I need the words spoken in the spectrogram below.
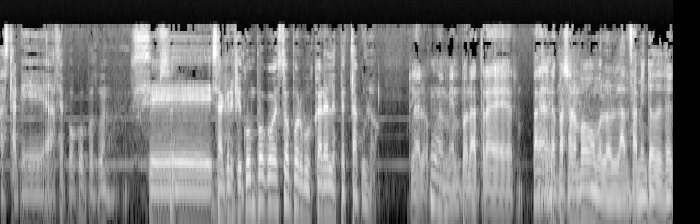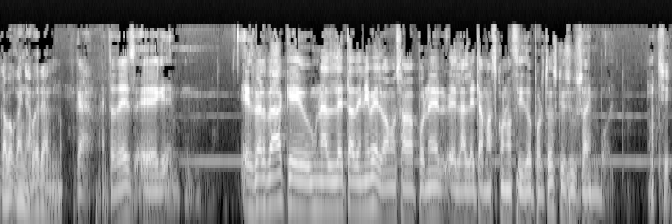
hasta que hace poco, pues bueno, se sacrificó un poco esto por buscar el espectáculo. Claro, también por atraer. Para que no pasara un poco como los lanzamientos desde Cabo Cañaveral, ¿no? Claro, entonces eh, es verdad que un atleta de nivel, vamos a poner el atleta más conocido por todos, que es Usain Bolt, Sí.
